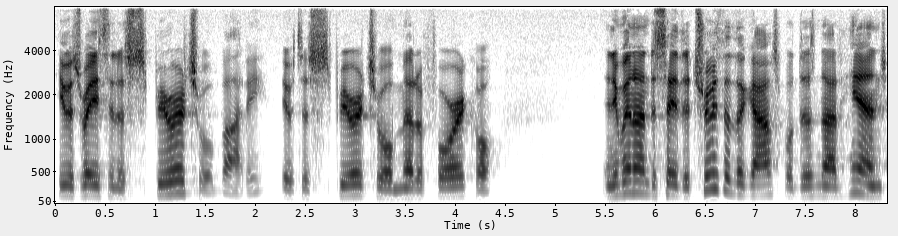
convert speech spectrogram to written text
He was raised in a spiritual body. It was a spiritual, metaphorical. And he went on to say the truth of the gospel does not hinge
